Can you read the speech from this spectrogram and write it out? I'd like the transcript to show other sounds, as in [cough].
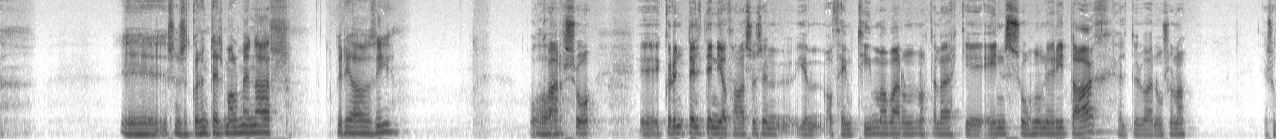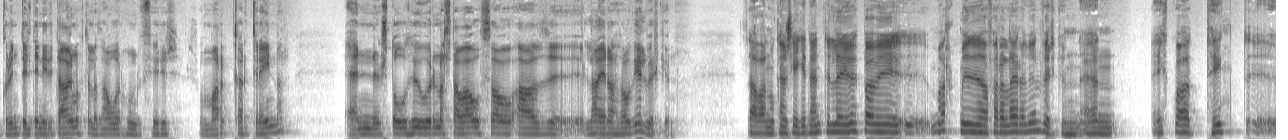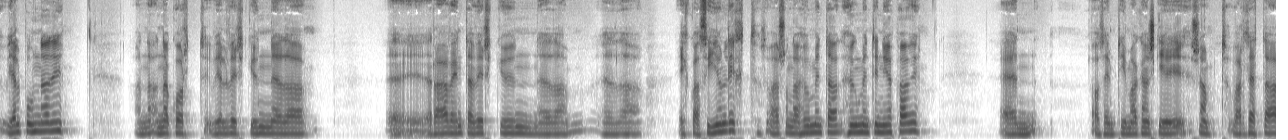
e, grundeilmálminnar byrjaði á því. Og, og hvar svo? E, grundeildin já það sem ég, á þeim tíma var hún náttúrulega ekki eins og hún er í dag heldur var hún svona eins og grundeildin er í dag náttúrulega þá er hún fyrir svo margar greinar en stóð hugurinn alltaf á þá að e, læra þá velvirkjun Það var nú kannski ekki endilegi upp við markmiðið að fara að læra velvirkjun en eitthvað tengt eh, velbúnaði annarkort velvirkjun eða e, rafeindavirkjun eða, eða eitthvað þýjunlikt það var svona hugmynda, hugmyndin í upphafi. En á þeim tíma kannski samt var þetta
